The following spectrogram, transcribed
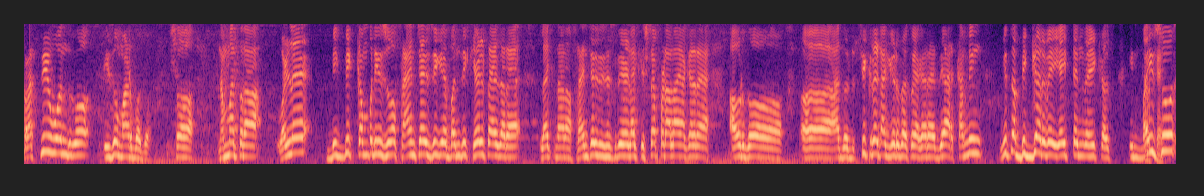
ಪ್ರತಿಯೊಂದಿಗೂ ಇದು ಮಾಡ್ಬೋದು. ಸೊ ನಮ್ಮ ಹತ್ರ ಒಳ್ಳೆ ಬಿಗ್ ಬಿಗ್ ಕಂಪನೀಸು ಫ್ರ್ಯಾಂಚೈಸಿಗೆ ಬಂದು ಕೇಳ್ತಾ ಇದ್ದಾರೆ. ಲೈಕ್ ನಾನು ಫ್ರ್ಯಾಂಚೈಸಿ ಹೆಸರು ಹೇಳೋಕ್ಕೆ ಇಷ್ಟಪಡಲ್ಲ. ಯಾಕಂದರೆ ಅವ್ರದ್ದು ಅದು ಸೀಕ್ರೆಟ್ ಆಗಿ ಇಡಬೇಕು. ಯಾಕಂದರೆ they are coming with a bigger way eight ten vehicles in Mysore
